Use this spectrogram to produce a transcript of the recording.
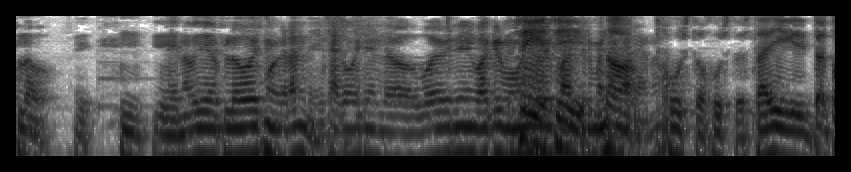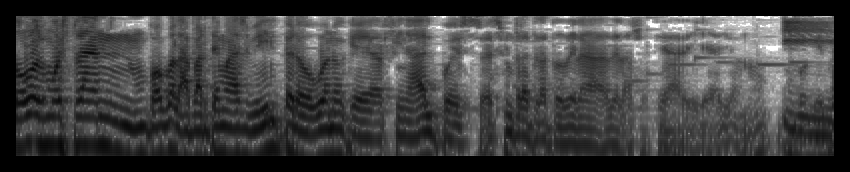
Flo, sí. Y el novio de Flo es muy grande. O sea, como diciendo, voy a venir en cualquier momento. Sí, sí, no, justo, justo. Está ahí. Todos muestran un poco la parte más vil, pero bueno, que al final, pues, es un retrato de la, de la sociedad, diría yo, ¿no? Y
